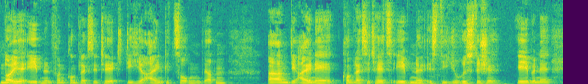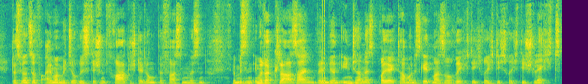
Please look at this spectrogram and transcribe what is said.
Neue Ebenen von Komplexität, die hier eingezogen werden. Ähm, die eine Komplexitätsebene ist die juristische Ebene, dass wir uns auf einmal mit juristischen Fragestellungen befassen müssen. Wir müssen immer da klar sein, wenn wir ein internes Projekt haben und es geht mal so richtig, richtig, richtig schlecht.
